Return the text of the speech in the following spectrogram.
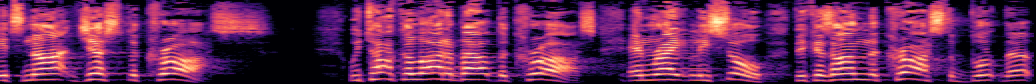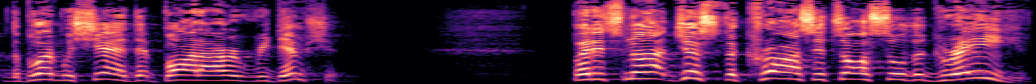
It's not just the cross. We talk a lot about the cross, and rightly so, because on the cross the, blood was shed that bought our redemption. But it's not just the cross, it's also the grave.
